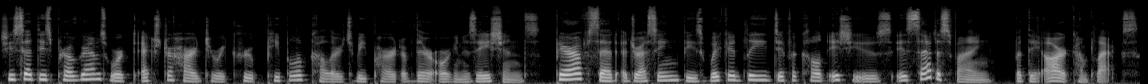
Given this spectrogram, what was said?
She said these programs worked extra hard to recruit people of color to be part of their organizations. Peroff said addressing these wickedly difficult issues is satisfying, but they are complex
